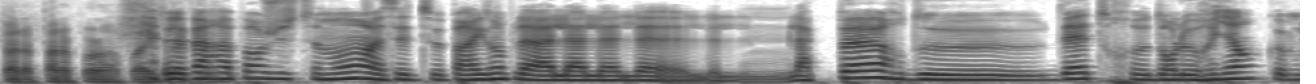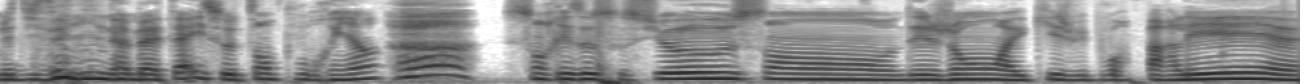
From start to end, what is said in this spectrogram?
Par, par rapport à Euh, exactement? Par rapport justement à cette, par exemple, la, la, la, la, la- peur de d'être dans le rien, comme le disait Nina Bataille, ce temps pour rien, sans réseaux sociaux, sans des gens avec qui je vais pouvoir parler, euh,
